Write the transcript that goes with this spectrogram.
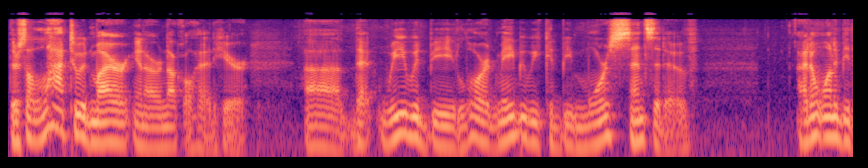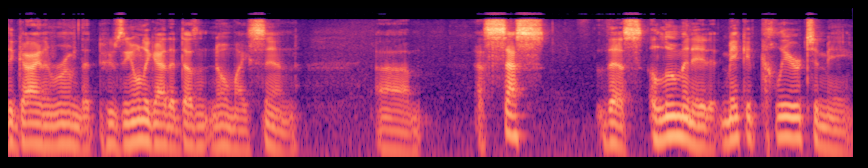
There's a lot to admire in our knucklehead here. Uh, that we would be, Lord, maybe we could be more sensitive. I don't want to be the guy in the room that who's the only guy that doesn't know my sin. Um, assess this, illuminate it, make it clear to me.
